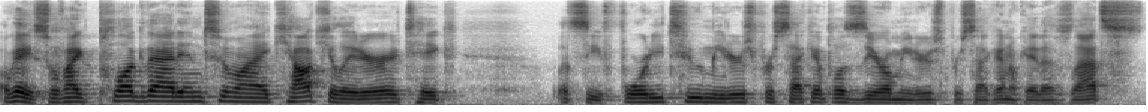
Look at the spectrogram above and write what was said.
Okay, so if I plug that into my calculator, I take, let's see, 42 meters per second plus 0 meters per second. Okay, that's, that's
